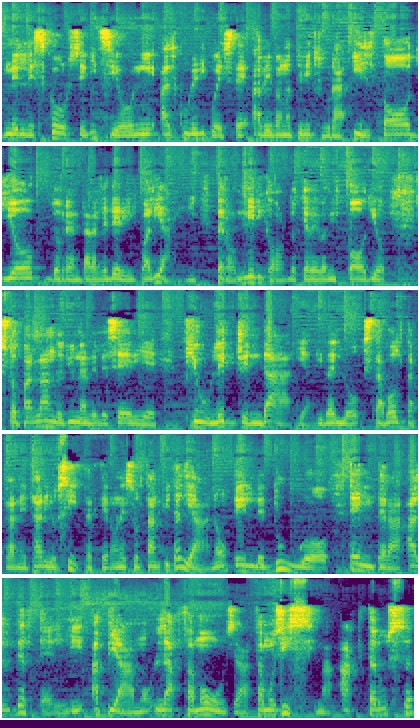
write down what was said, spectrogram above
nelle scorse edizioni alcune di queste avevano addirittura il podio. Dovrei andare a vedere in quali anni, però mi ricordo che avevano il podio. Sto parlando di una delle serie più leggendarie a livello stavolta planetario sì perché non è soltanto italiano del duo Tempera Albertelli abbiamo la famosa famosissima Actarus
